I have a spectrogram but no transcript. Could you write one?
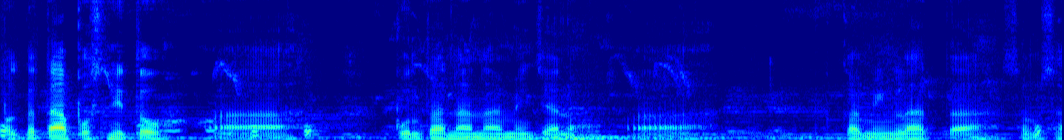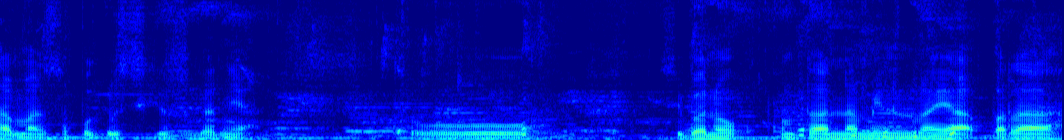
pagkatapos nito ah, punta na namin siya no. Ah, kaming lahat ah, sama-sama sa pag-rescue sa kanya. So si Bano puntahan namin maya para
